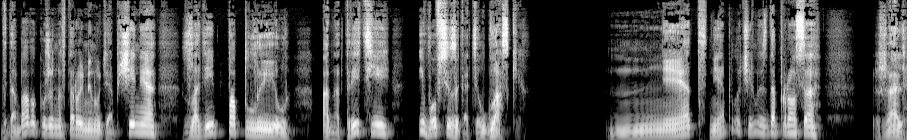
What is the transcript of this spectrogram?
Вдобавок уже на второй минуте общения злодей поплыл, а на третьей и вовсе закатил глазки. Нет, не получилось допроса. Жаль,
